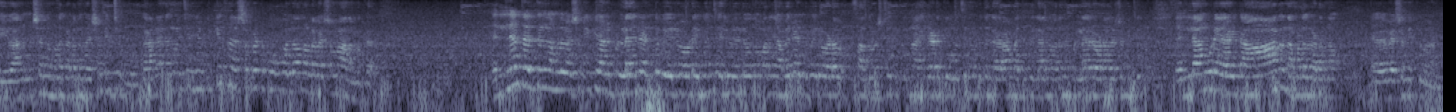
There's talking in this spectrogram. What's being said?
ചെയ്യുക? ആ നിമിഷം നമ്മൾ കിടന്ന് വിഷമിച്ച് പോകും. കാരണം എന്താണെന്ന് വെച്ച് കഴിഞ്ഞാൽ ടിക്കറ്റ് നഷ്ടപ്പെട്ടു പോകുമല്ലോ എന്നുള്ള വിഷമമാണ് നമുക്ക്. എല്ലാ തരത്തിലും നമ്മൾ വിഷമിക്കുകയാണ്. പിള്ളേർ രണ്ടുപേരും അവിടെ ഇവൻ ചെല്ലുമല്ലോ എന്ന് പറഞ്ഞ് അവർ രണ്ടുപേരും അവിടെ സന്തോഷിച്ചിരിക്കുന്നു. അതിന്റെ ഇടയ്ക്ക് കോച്ചിന് ഇവിടുന്ന് കയറാൻ പറ്റത്തില്ല എന്ന് പറഞ്ഞ് പിള്ളേർ അവിടെ വിഷമിച്ച് എല്ലാം കൂടെ ആയിട്ട് ആകെ നമ്മൾ കടന്ന് വിഷമിക്കുകയാണ്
